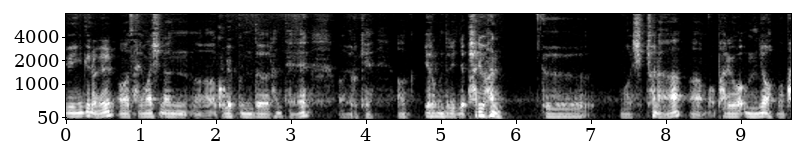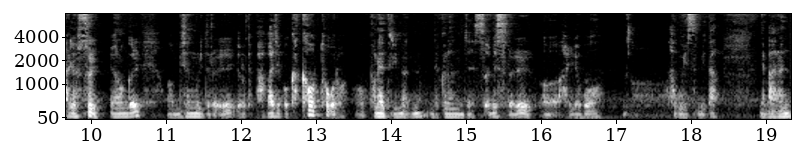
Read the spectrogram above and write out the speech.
유인균을 어, 사용하시는 어, 고객분들한테 어, 이렇게 어, 여러분들이 이제 발효한 그 뭐 식초나 어, 뭐 발효 음료, 뭐 발효술 이런 걸 어, 미생물들을 이렇게 봐가지고 카카오톡으로 어, 보내드리는 그런 이제 서비스를 어, 하려고 어, 하고 있습니다. 네, 많은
